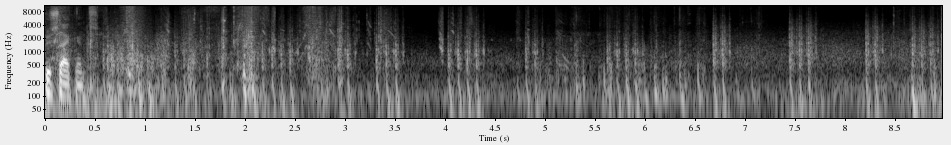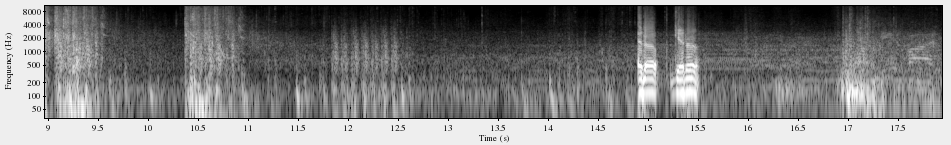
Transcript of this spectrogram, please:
Two seconds. Get up, get up. be advised,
